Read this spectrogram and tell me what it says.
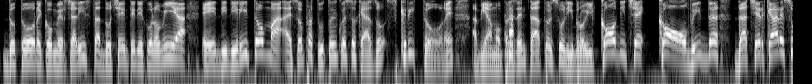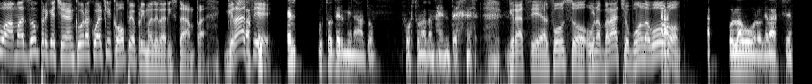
dottore commercialista, docente di economia e di diritto, ma soprattutto in questo caso scrittore. Abbiamo presentato il suo libro Il codice Covid da cercare su Amazon perché c'è ancora qualche copia prima della ristampa. Grazie. Tutto terminato, fortunatamente. Grazie Alfonso, un abbraccio, buon lavoro. Buon lavoro, grazie.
